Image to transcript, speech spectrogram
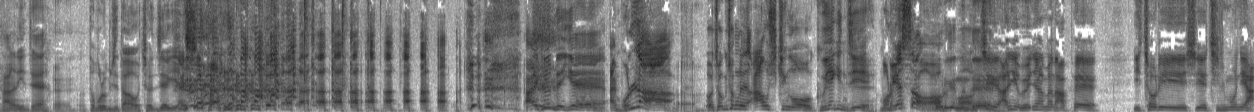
나는 이제 예. 더불어민주당하고 전쟁이야. 아니 그런데 이게 아니 몰라. 어, 정청래 아웃 시킨 거 그 얘긴지 모르겠어. 모르겠는데. 그렇지. 아니 왜냐하면 앞에 이철희 씨의 질문이 아-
